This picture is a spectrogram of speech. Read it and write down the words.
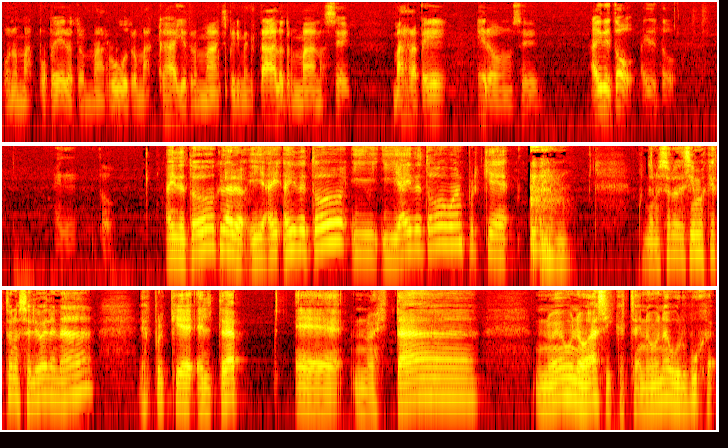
unos más poperos, otros más rudos, otros más calle, otros más experimental, otros más, no sé, más rapero, no sé. Hay de todo, hay de todo. Hay de todo. Hay de todo, claro, y hay, hay de todo, y, y hay de todo, weón, porque cuando nosotros decimos que esto no salió de la nada, es porque el trap eh, no está, no es un oasis, ¿cachai? No es una burbuja,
